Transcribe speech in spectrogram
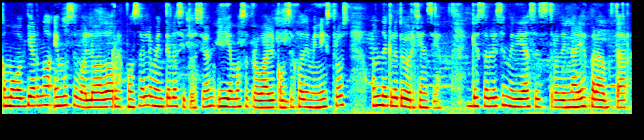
como gobierno hemos evaluado responsablemente la situación y hemos aprobado el Consejo de Ministros un decreto de urgencia que establece medidas extraordinarias para adoptar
